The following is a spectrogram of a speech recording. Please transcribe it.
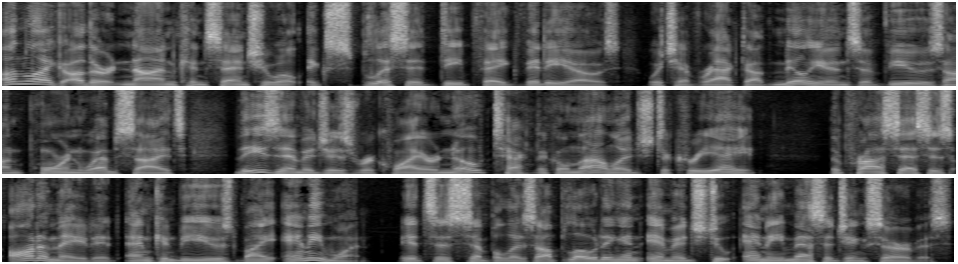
Unlike other non consensual, explicit deepfake videos, which have racked up millions of views on porn websites, these images require no technical knowledge to create. The process is automated and can be used by anyone. It's as simple as uploading an image to any messaging service.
